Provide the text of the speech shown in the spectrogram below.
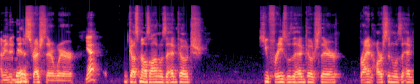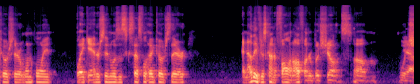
I mean, they had a stretch there where yeah, Gus Malzahn was the head coach, Hugh Freeze was the head coach there, Bryan Harsin was the head coach there at one point, Blake Anderson was a successful head coach there, and now they've just kind of fallen off under Butch Jones, um, which yeah.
